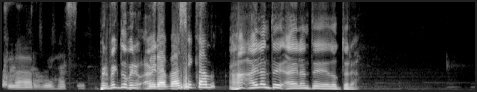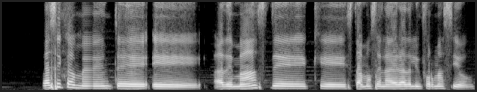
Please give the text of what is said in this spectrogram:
Claro, es así. Perfecto, pero... Mira, básicamente... Ajá, adelante, adelante, doctora. Básicamente, además de que estamos en la era de la información,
